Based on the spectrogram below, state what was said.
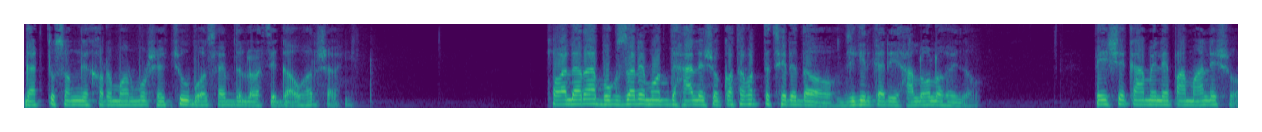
গাট্টু সঙ্গে খর মর্ম সে চুব সাহেবদুল্লাহ আছে গাওহার শাহী। কলারা বুকজারে মধ্যে হাল এসো কথাবার্তা ছেড়ে দাও, জিগিরকারী হাল হয়ে যাও। পেশে কামেলে পা এসো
